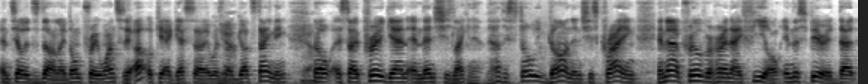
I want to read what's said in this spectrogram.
until it's done. I don't pray once and say, Oh, okay, I guess uh, it was Yeah. not God's timing. Yeah. No, so I pray again, and then she's like, now it's totally gone, and she's crying. And then I pray over her, and I feel in the spirit that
